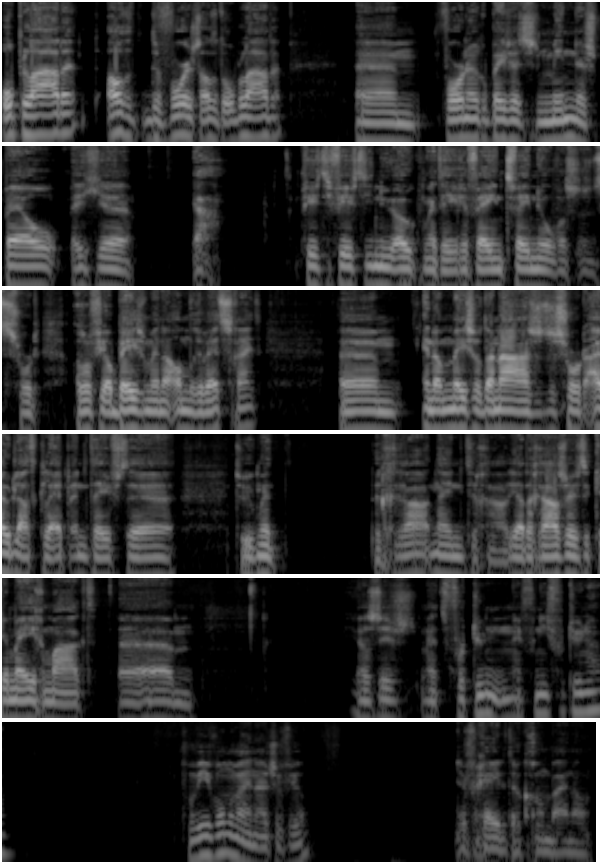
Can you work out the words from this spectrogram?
opladen. Altijd, ervoor is altijd opladen. Ehm, voor een Europese wedstrijd is het minder spel. Beetje, ja, 50-50 nu ook met Heerenveen 2-0 was het een soort... Alsof je al bezig bent met een andere wedstrijd. Ehm, en dan meestal daarna is het een soort uitlaatklep. En dat heeft eh, natuurlijk met de Gra... Nee, niet de Gra... Ja, de Graas heeft een keer meegemaakt. Wie was dit met Fortuna? Nee, niet Fortuna. Van wie wonnen wij nou zoveel? Je vergeet het ook gewoon bijna. al.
